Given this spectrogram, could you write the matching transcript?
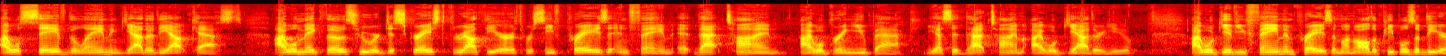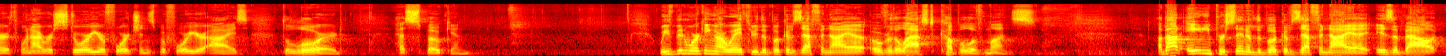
I will save the lame and gather the outcasts. I will make those who were disgraced throughout the earth receive praise and fame. At that time, I will bring you back. Yes, at that time, I will gather you. I will give you fame and praise among all the peoples of the earth when I restore your fortunes before your eyes. The Lord has spoken. We've been working our way through the book of Zephaniah over the last couple of months. About 80% of the book of Zephaniah is about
